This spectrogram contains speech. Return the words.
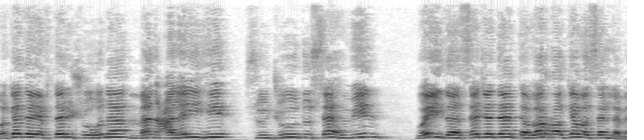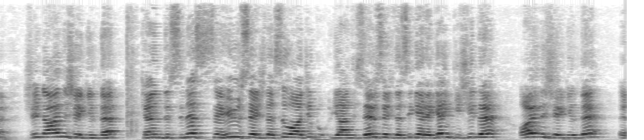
Ve keze yefterişu huna men aleyhi sucudu sehvin ve izâ secede teverrake ve selleme. Şimdi aynı şekilde kendisine sehiv secdesi vacip yani sehiv secdesi gereken kişi de aynı şekilde e,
